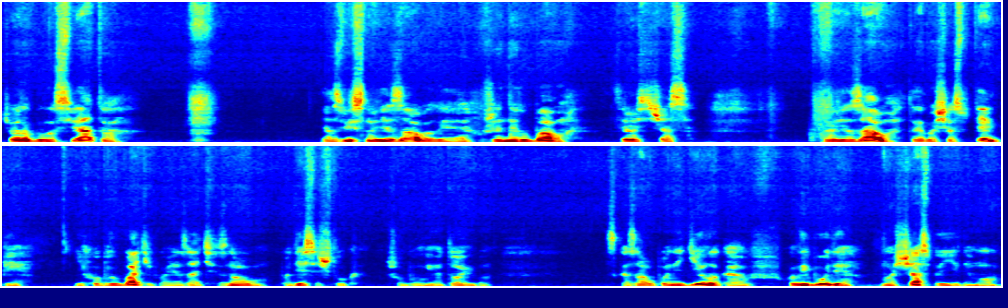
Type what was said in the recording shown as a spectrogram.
Вчора було свято. Я, звісно, в'язав, але вже не рубав. Це ось зараз дов'язав. Треба зараз в темпі їх обрубати і пов'язати знову по 10 штук, щоб були готові. Бо сказав понеділок, а коли буде, може час приїдемо,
